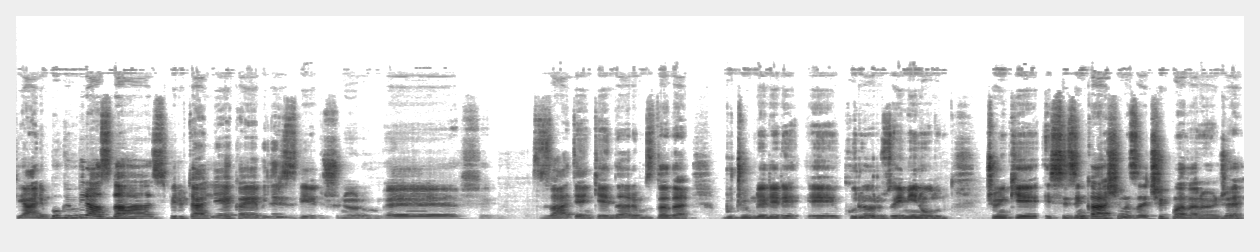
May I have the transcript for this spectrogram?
yani, bugün biraz daha spiritüelliğe kayabiliriz diye düşünüyorum. Eee, zaten kendi aramızda da bu cümleleri, eee, kuruyoruz, emin olun. Çünkü, sizin karşınıza çıkmadan önce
